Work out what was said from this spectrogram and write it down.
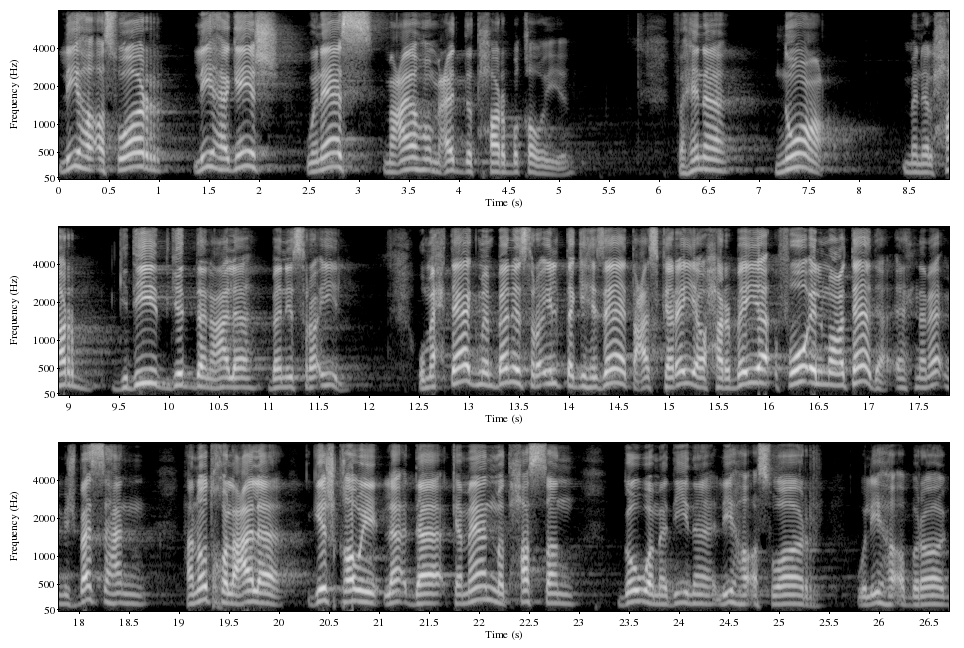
ليها أسوار ليها جيش وناس معاهم عدة حرب قوية. فهنا نوع من الحرب جديد جدا على بني إسرائيل. ومحتاج من بني إسرائيل تجهيزات عسكرية وحربية فوق المعتادة. إحنا مش بس هن هندخل على جيش قوي لا ده كمان متحصن جوه مدينة ليها أسوار وليها أبراج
